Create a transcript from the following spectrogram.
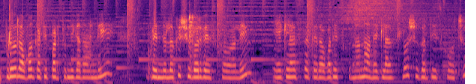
ఇప్పుడు రవ్వ గట్టి పడుతుంది కదా అండి. ఇప్పుడు ఇందులోకి షుగర్ వేసుకోవాలి. ఏ గ్లాస్ అయితే రవ్వ తీసుకున్నానో అదే గ్లాస్లో షుగర్ తీసుకోవచ్చు.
